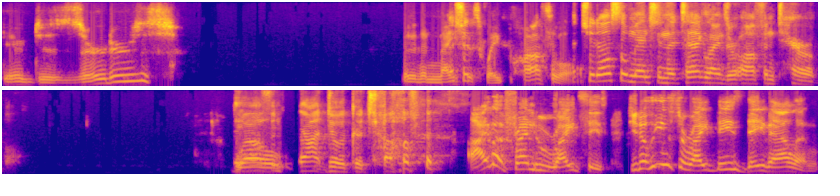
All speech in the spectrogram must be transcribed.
They're deserters, but in the nicest way possible. I should also mention that taglines are often terrible. They Well- often do not do a good job. I have a friend who writes these. Do you know who used to write these? Dave Allen.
